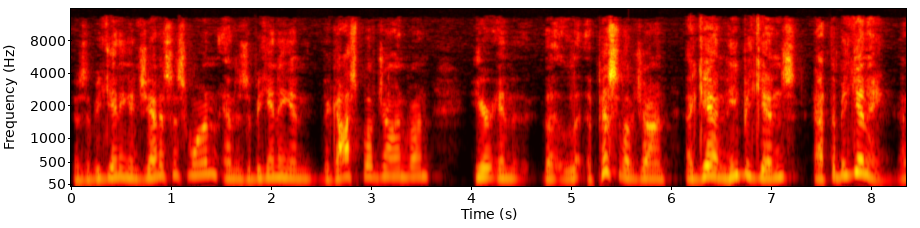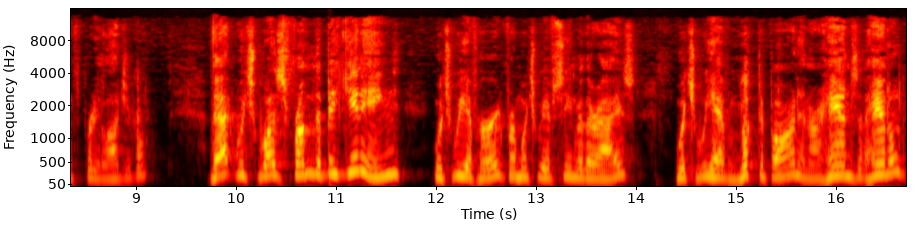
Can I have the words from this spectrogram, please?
There's a beginning in Genesis 1, and there's a beginning in the Gospel of John 1. Here in the Epistle of John, again, he begins at the beginning. That's pretty logical. That which was from the beginning, which we have heard, from which we have seen with our eyes, which we have looked upon and our hands have handled,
